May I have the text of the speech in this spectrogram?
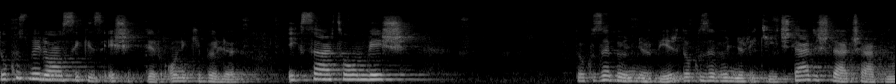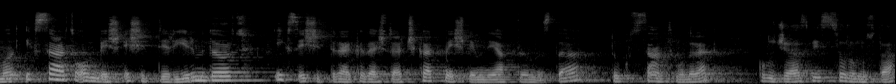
9 bölü 18 eşittir 12 bölü x artı 15. 9'a bölünür 1, 9'a bölünür 2 içler dışlar çarpımı x artı 15 eşittir 24. x eşittir arkadaşlar çıkartma işlemini yaptığımızda 9 santim olarak bulacağız biz sorumuzda.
